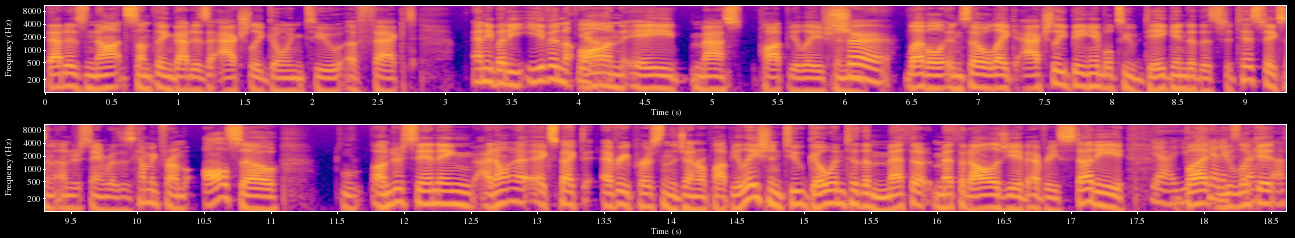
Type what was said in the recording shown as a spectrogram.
that is not something that is actually going to affect anybody, even Yeah. on a mass population Sure. level. And so, like, actually being able to dig into the statistics and understand where this is coming from. Also, understanding i don't expect every person in the general population to go into the method methodology of every study Yeah, you but can't you look at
